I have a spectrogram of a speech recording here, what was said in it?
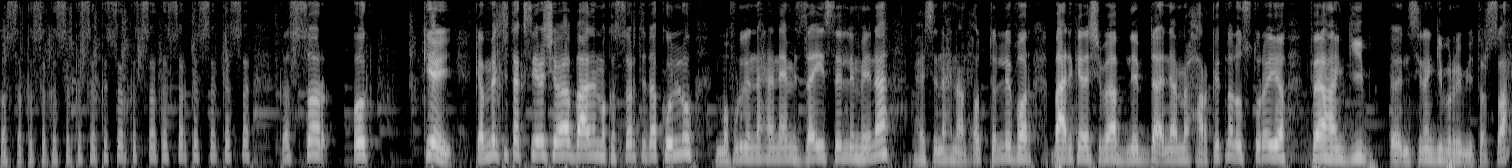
كسر كسر كسر كسر كسر كسر كسر كسر كسر كسر. okay. okay كملت تكسير يا شباب بعد ما كسرت ده كله. المفروض إن إحنا نعمل زي سلم هنا بحيث إن إحنا نحط ال lever. بعد كده يا شباب نبدأ نعمل حركتنا الأسطورية. فهنجيب آه نسينا نجيب ال repeater صح.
